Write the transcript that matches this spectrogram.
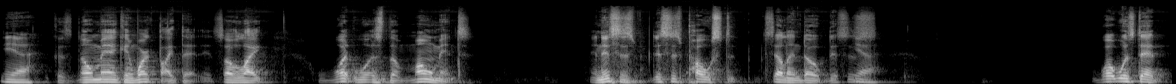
yeah. Because no man can work like that. And So like, what was the moment? And this is this is post selling dope. This is Yeah. what was that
